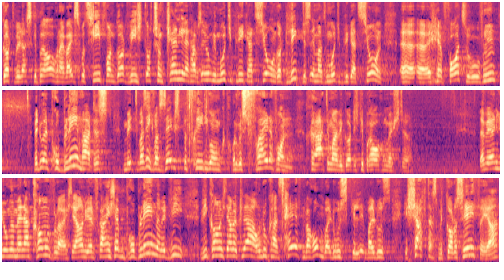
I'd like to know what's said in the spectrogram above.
Gott will das gebrauchen. Ein weiteres Prinzip von Gott, wie ich Gott schon kennengelernt habe, ist irgendwie Multiplikation. Gott liebt es immer, Multiplikation äh, äh, hervorzurufen. Wenn du ein Problem hattest mit, was ich, was Selbstbefriedigung und du bist frei davon, rate mal, wie Gott dich gebrauchen möchte. Da werden junge Männer kommen vielleicht, ja, und die werden fragen, ich habe ein Problem damit, wie, wie komme ich damit klar? Und du kannst helfen. Warum? Weil du es, weil geschafft hast mit Gottes Hilfe, ja.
